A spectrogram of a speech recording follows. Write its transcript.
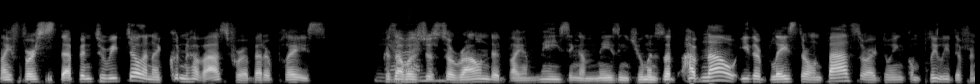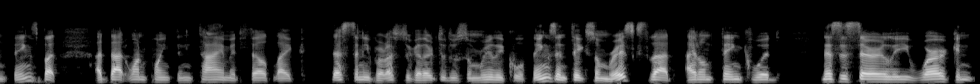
my first step into retail, and I couldn't have asked for a better place because I Yeah, I was just mean, surrounded by amazing, amazing humans that have now either blazed their own paths or are doing completely different things. But at that one point in time, it felt like destiny brought us together to do some really cool things and take some risks that I don't think would necessarily work in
